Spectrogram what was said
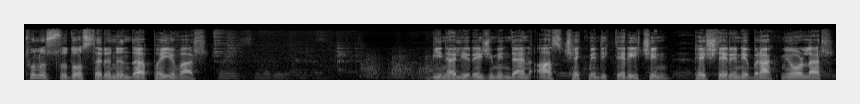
Tunuslu dostlarının da payı var. Binali rejiminden az çekmedikleri için peşlerini bırakmıyorlar.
